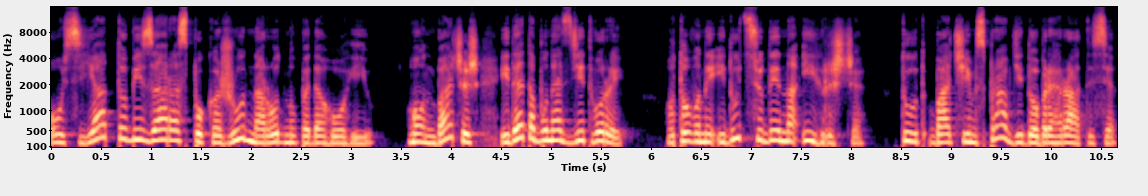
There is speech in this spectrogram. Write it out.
Ось я тобі зараз покажу народну педагогію. Гон, бачиш, іде табунець дітвори. Ото вони ідуть сюди на ігрище. Тут, бач, їм справді добре гратися.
